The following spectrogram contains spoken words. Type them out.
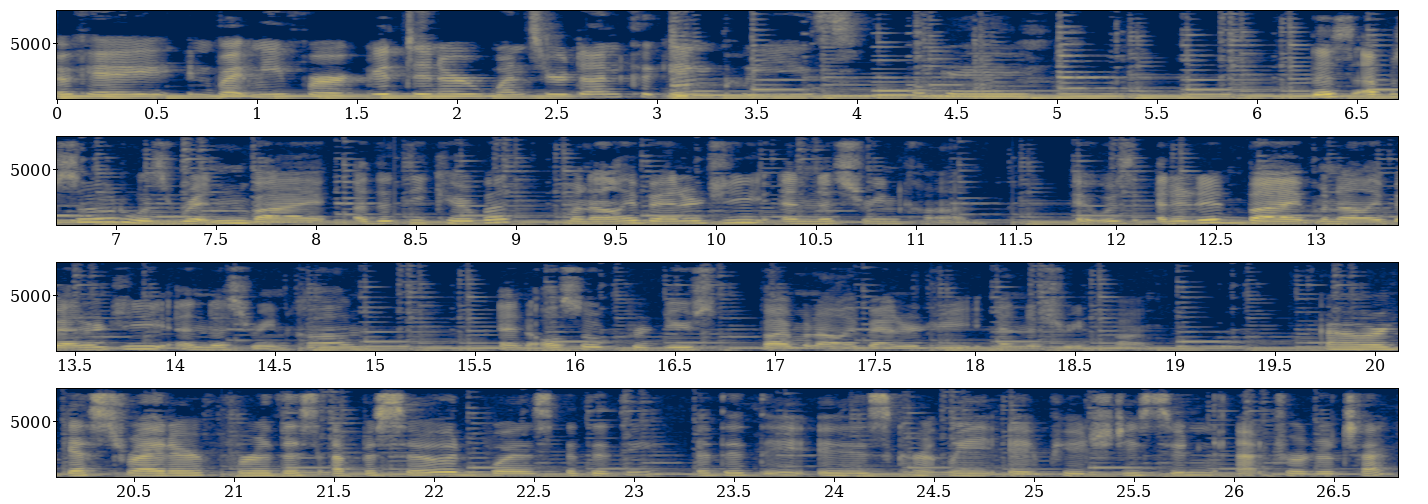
Okay, invite me for a good dinner once you're done cooking, please. Okay. This episode was written by Aditi Kirbat, Manali Banerjee, and Nasreen Khan. It was edited by Manali Banerjee and Nasreen Khan, and also produced by Manali Banerjee and Nasreen Khan. Our guest writer for this episode was Aditi. Aditi is currently a PhD student at Georgia Tech.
